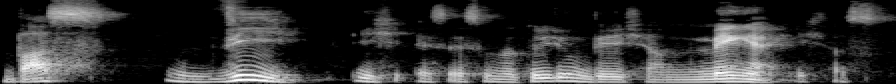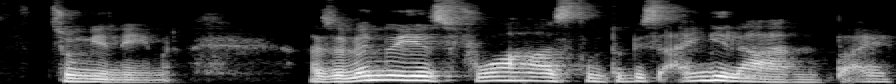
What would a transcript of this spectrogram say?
was und wie ich es esse und natürlich um welcher Menge ich das zu mir nehme. Also wenn du jetzt vorhast und du bist eingeladen bei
